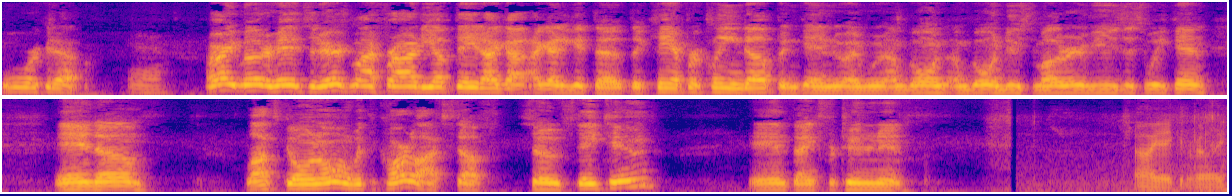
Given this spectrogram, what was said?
We'll work it out. Yeah. All right, Motorhead. So there's my Friday update. I got I got to get the, the camper cleaned up and, and I'm going I'm going to do some other interviews this weekend, and um, lots going on with the car lot stuff. So stay tuned. And thanks for tuning in. Oh yeah, you can really.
